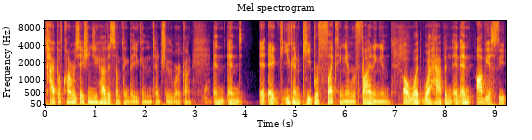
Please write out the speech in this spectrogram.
type of conversations you have is something that you can intentionally work on, and and it, it, you can keep reflecting and refining and oh what what happened and and obviously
